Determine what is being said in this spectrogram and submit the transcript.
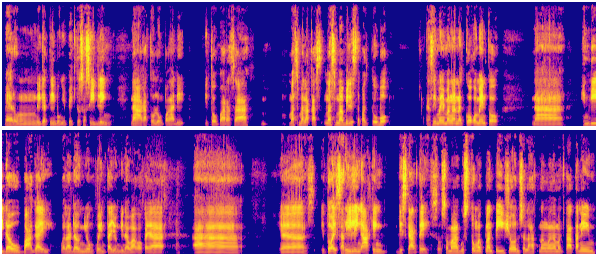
merong negatibong epekto sa seedling. Nakakatulong pa nga di ito para sa mas malakas, mas mabilis na pagtubo. Kasi may mga nagkokomento na hindi daw bagay. Wala daw yung kwenta yung ginawa ko kaya ah yes, ito ay sariling aking diskarte. So sa mga gustong magplantation, sa lahat ng mga magtatanim,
